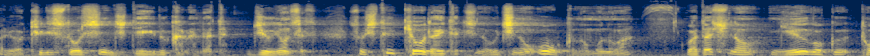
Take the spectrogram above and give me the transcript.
あれはキリストを信じているからだと。14節。そして兄弟たちのうちの多くの者は私の入国投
